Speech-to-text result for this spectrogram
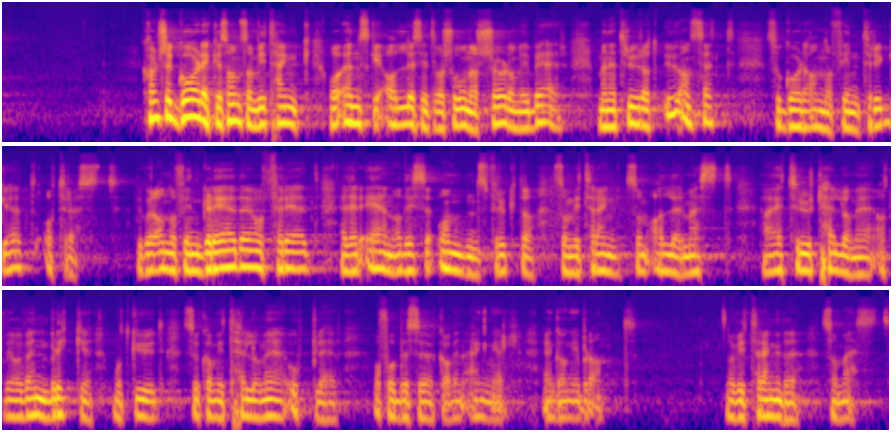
Kanskje går det ikke sånn som vi tenker og ønsker i alle situasjoner, sjøl om vi ber, men jeg tror at uansett så går det an å finne trygghet og trøst. Det går an å finne glede og fred eller en av disse åndens frukter som vi trenger som aller mest. Ja, jeg tror til og med at ved å vende blikket mot Gud, så kan vi til og med oppleve å få besøk av en engel en gang iblant. Når vi trenger det som mest.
